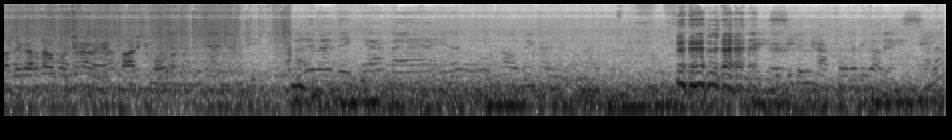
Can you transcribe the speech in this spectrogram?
ਫਤਿਹਗੜ੍ਹ ਸਾਹਿਬ ਪਹੁੰਚਣ ਵਾਲੇ ਆ ਬਾਰਿਸ਼ ਬਹੁਤ ਆ। ਅਰੇ ਮੈਂ ਦੇਖਿਆ ਮੈਂ ਇਹਨਾਂ ਨੂੰ ਡ੍ਰੌਪੇ ਕਰਨੀ ਮੈਂ। ਬੇਸਿਕਲੀ ਲੱਖ ਰੁਪਏ ਦੀ ਗੱਲ ਹੈ ਹੈਨਾ?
